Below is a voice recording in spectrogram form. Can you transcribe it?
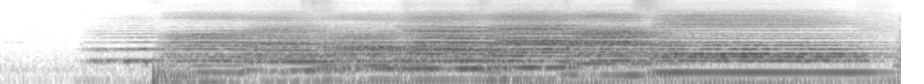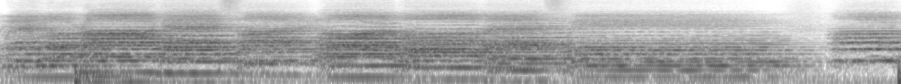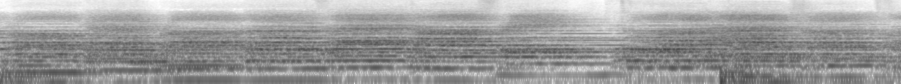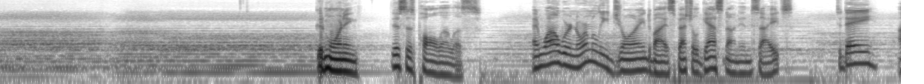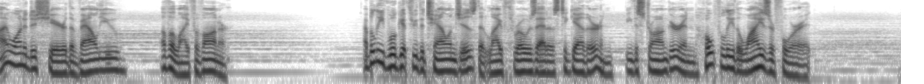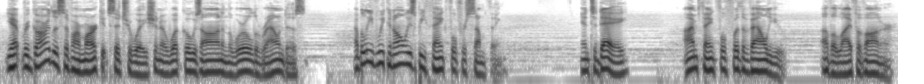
Good morning. This is Paul Ellis. And while we're normally joined by a special guest on Insights, today I wanted to share the value of a life of honor. I believe we'll get through the challenges that life throws at us together and be the stronger and hopefully the wiser for it. Yet, regardless of our market situation or what goes on in the world around us, I believe we can always be thankful for something. And today, I'm thankful for the value of a life of honor.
